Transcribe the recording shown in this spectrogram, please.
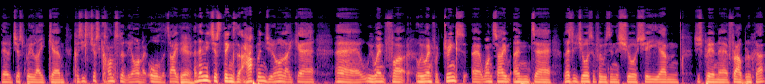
There would just be like, because he's just constantly on, like all the time. Yeah. And then it's just things that happened, you know, like. uh uh, we went for we went for drinks uh, one time, and uh, Lesley Joseph, who was in the show, she um, she's playing uh, Frau Blucher,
